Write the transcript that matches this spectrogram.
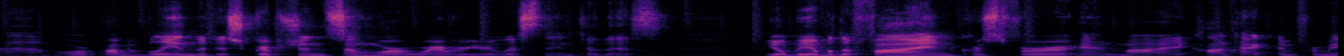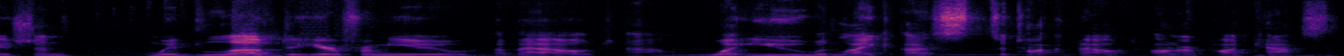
um, or probably in the description somewhere wherever you're listening to this you'll be able to find christopher and my contact information. We'd love to hear from you about um, what you would like us to talk about on our podcast.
